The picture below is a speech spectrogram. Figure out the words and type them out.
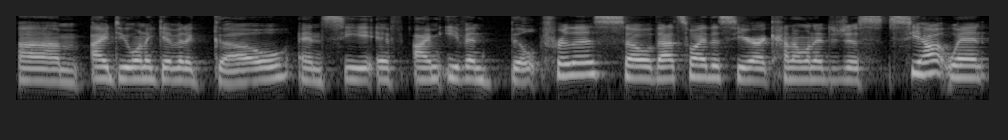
um, I do want to give it a go and see if I'm even built for this. So that's why this year I kind of wanted to just see how it went,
